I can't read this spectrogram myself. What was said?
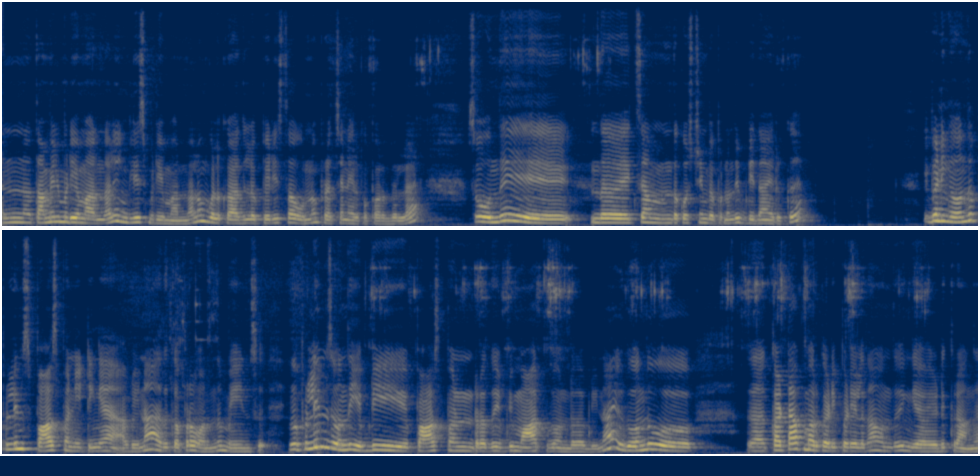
என்ன தமிழ் மீடியமாக இருந்தாலும் இங்கிலீஷ் மீடியமாக இருந்தாலும் உங்களுக்கு அதில் பெருசாக ஒன்றும் பிரச்சனை இருக்க போகிறதில்ல ஸோ வந்து இந்த எக்ஸாம் இந்த கொஸ்டின் பேப்பர் வந்து இப்படி தான் இருக்குது இப்போ நீங்கள் வந்து ப்ரிலிம்ஸ் பாஸ் பண்ணிட்டீங்க அப்படின்னா அதுக்கப்புறம் வந்து மெயின்ஸு இப்போ ப்ரிலிம்ஸ் வந்து எப்படி பாஸ் பண்ணுறது எப்படி மார்க் பண்ணுறது அப்படின்னா இது வந்து கட் ஆஃப் மார்க் அடிப்படையில் தான் வந்து இங்கே எடுக்கிறாங்க.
